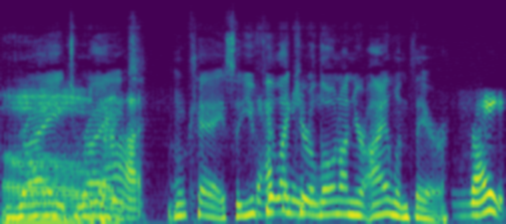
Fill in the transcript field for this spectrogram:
Right, Oh. right. Yeah. Okay, so you feel like you're alone on your island there. Right,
